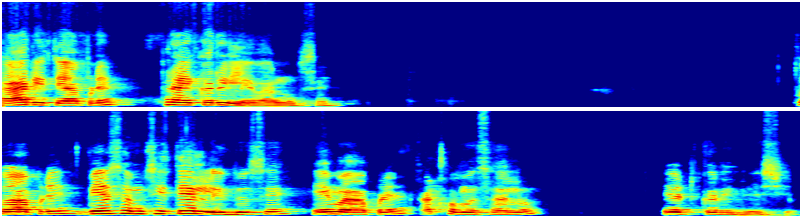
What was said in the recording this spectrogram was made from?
આ રીતે આપણે ફ્રાય કરી લેવાનું છે. તો આપણે બે ચમચી તેલ લીધું છે. એમાં આપણે આખો મસાલો એડ કરી દઈશું.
